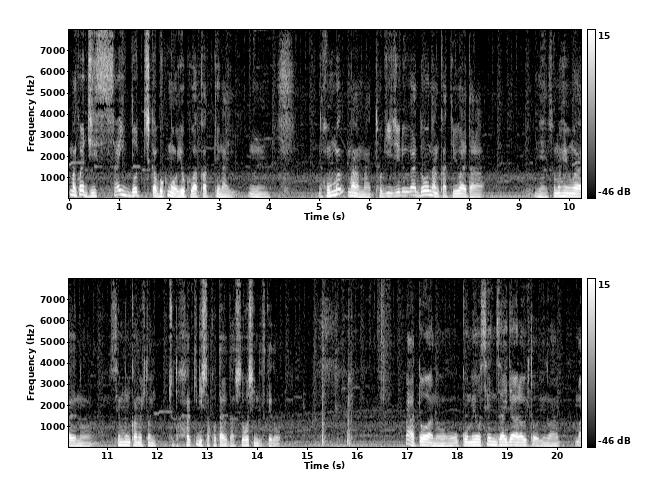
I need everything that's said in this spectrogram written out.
まあ、これは実際どっちか僕もよく分かってない、うん、ほんままあまあ研ぎ汁がどうなんかって言われたら、ね、その辺はあの専門家の人にちょっとはっきりした答えを出してほしいんですけど、まあ、あとあのお米を洗剤で洗う人というのはま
